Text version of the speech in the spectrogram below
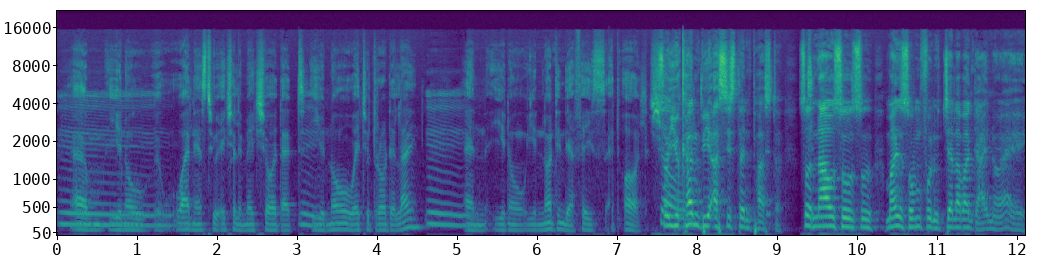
Um, you know, Mm. one has to actually make sure that you know where to draw the line, and you know, you're not in their face at all. So you can't be assistant pastor. So now so so manje somfuni utshela abantu hayi no hey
